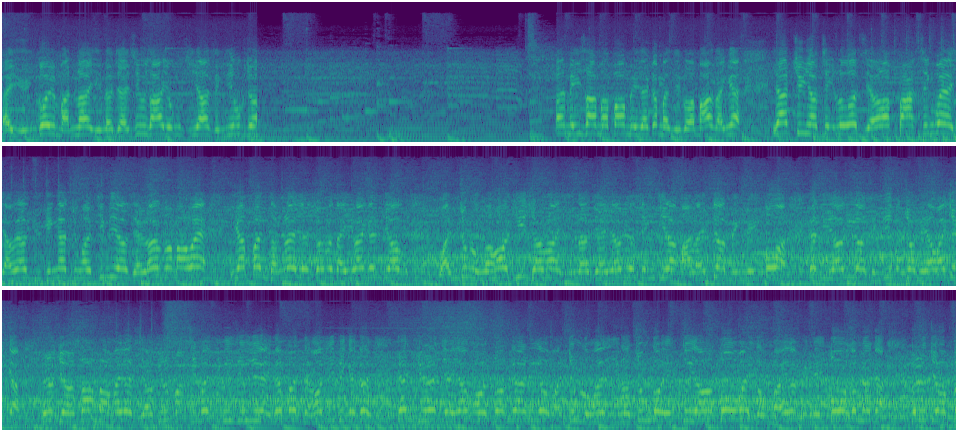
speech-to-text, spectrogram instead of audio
係原居民啦，然後就係瀟灑勇士啊，城市福咗。尾三啊，包尾就今日成台马神嘅。一转入直路嘅时候啦，百胜威啊又有预警啊，仲系占呢有成两个马威。而家奔腾咧就上到第二位，跟住有云中龙啊开始上啦，然后就系有呢个圣智啦，埋嚟都有名利多啊，跟住有呢个城市福在未有位出噶。去到最后三百米嘅时候，见到百胜威点点少少，而家奔腾开始逼近佢，跟住咧就有外方嘅呢个云中龙啊，然后中国亦都有多威同埋呢个名利多咁样噶。去到最后百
